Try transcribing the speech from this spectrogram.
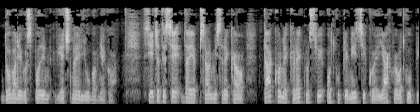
dobar je gospodin, vječna je ljubav njegova. Sjećate se da je psalmis rekao, tako nek reknu svi otkupljenici koje Jahve otkupi.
